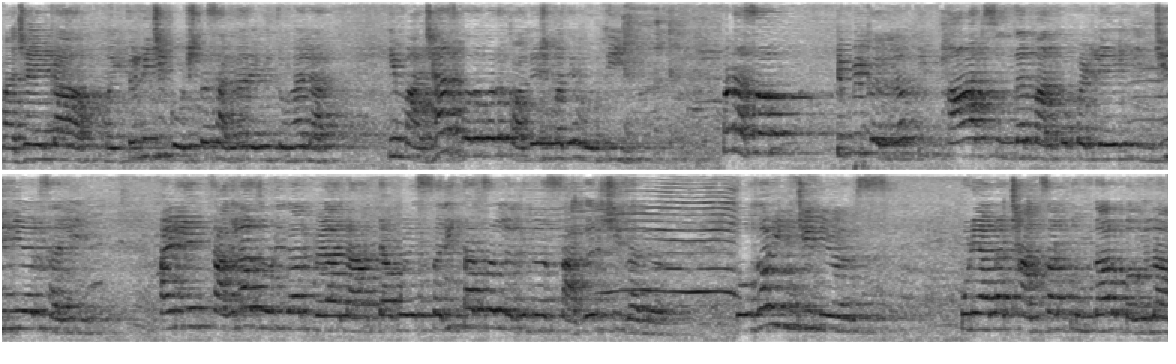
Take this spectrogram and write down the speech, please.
माझ्या एका मैत्रिणीची गोष्ट सांगणार आहे मी तुम्हाला की माझ्याच बरोबर कॉलेजमध्ये होती. पण असं टिपिकल ना की फार सुंदर मार्क पडले इंजिनियर झाली आणि एक चांगला जोडीदार मिळाला त्यामुळे सरिताचं लग्न सागरशी झालं. दोघं इंजिनियर्स पुण्याला छानसा टुमदार बंगला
